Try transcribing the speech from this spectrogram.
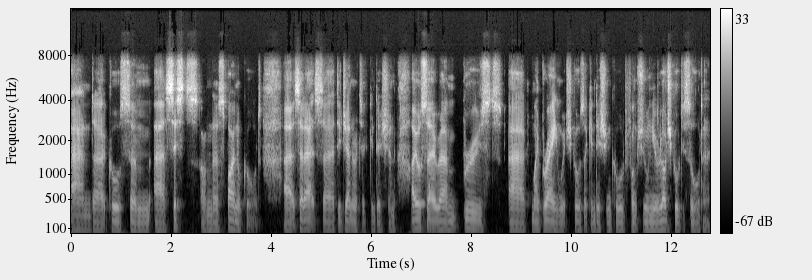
and uh, caused some uh, cysts on the spinal cord. Uh, so that's a degenerative condition. I also um, bruised uh, my brain, which caused a condition called functional neurological disorder,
